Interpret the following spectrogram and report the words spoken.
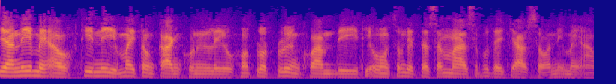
อย่างนี้ไม่เอาที่นี่ไม่ต้องการคนเลวมาปลดเปลื้องความดีที่องค์สมเด็จพระสัมมาสัมพุทธเจ้าสอนนี่ไม่เอา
